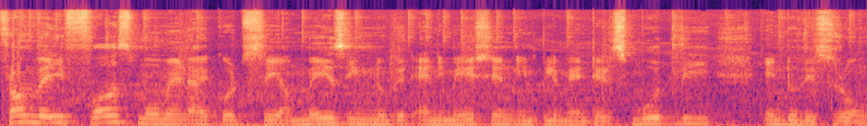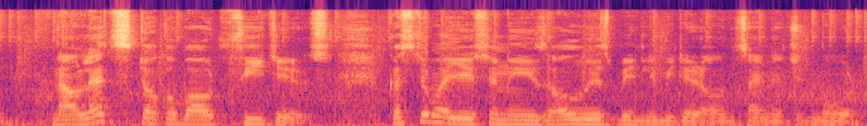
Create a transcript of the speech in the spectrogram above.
From very first moment I could see amazing Nougat animation implemented smoothly into this ROM. Now let's talk about features. Customization is always been limited on CyanogenMod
